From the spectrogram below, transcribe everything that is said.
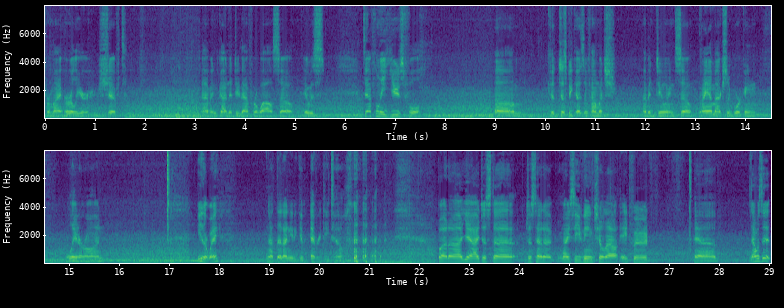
for my earlier shift I haven't gotten to do that for a while, so it was definitely useful. Um, just because of how much I've been doing. So I am actually working later on. Either way, not that I need to give every detail. but uh, yeah, I just uh, just had a nice evening, chilled out, ate food. Uh, that was it.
